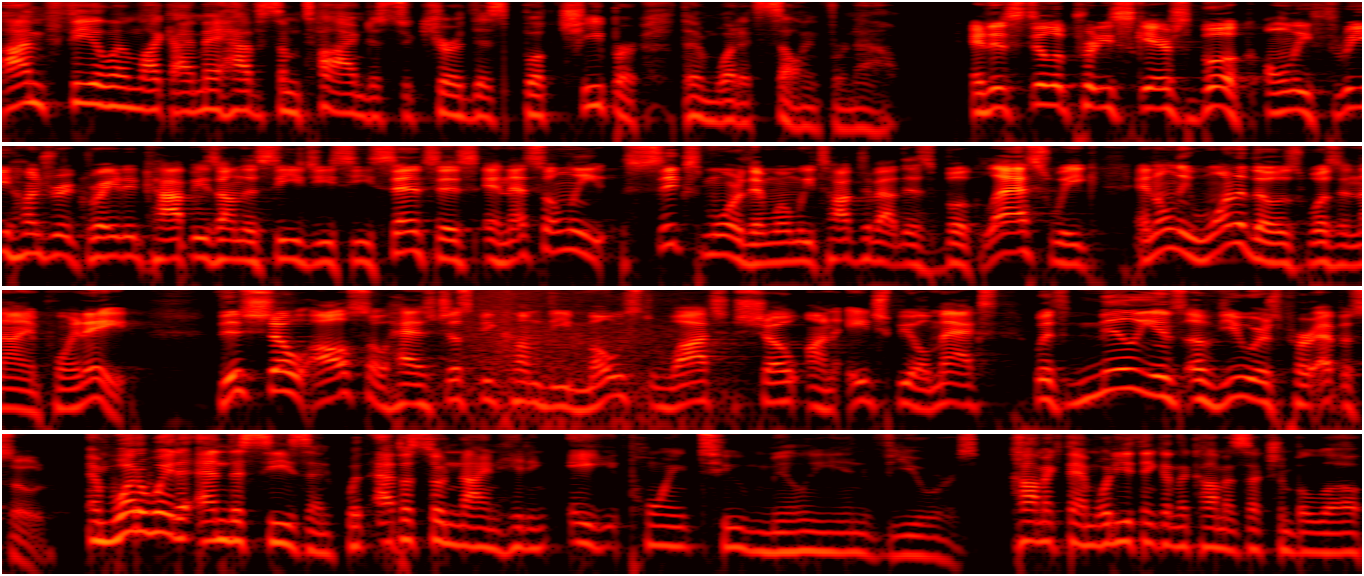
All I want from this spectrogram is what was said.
I'm feeling like I may have some time to secure this book cheaper than what it's selling for now. And it's still a pretty scarce book, only 300 graded copies on the CGC census, and that's only six more than when we talked about this book last week, and only one of those was a 9.8. This show also has just become the most watched show on HBO Max with millions of viewers per episode. And what a way to end the season with episode 9 hitting 8.2 million viewers. Comic fan, what do you think in the comment section below?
